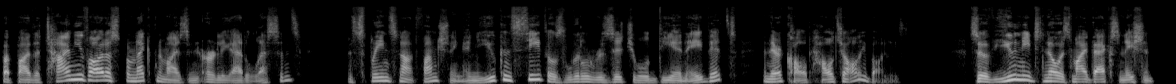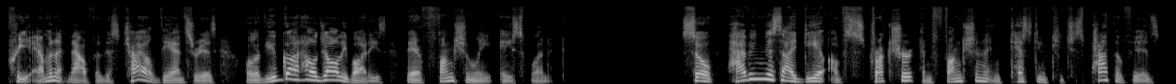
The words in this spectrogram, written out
But by the time you've autosplenectomized in early adolescence, the spleen's not functioning. And you can see those little residual DNA bits, and they're called Howell-Jolly bodies. So if you need to know, is my vaccination preeminent now for this child? The answer is, well, if you've got Howell-Jolly bodies, they are functionally asplenic. So having this idea of structure and function and testing teaches pathophys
